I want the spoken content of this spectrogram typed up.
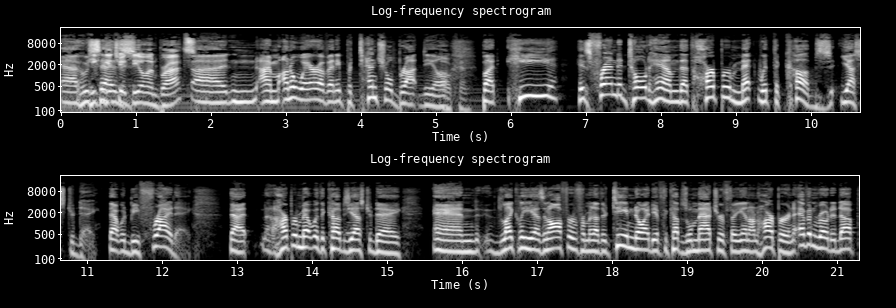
uh, who He says. can get you a deal on brats. Uh, n- I'm unaware of any potential brat deal. Okay. But he, his friend had told him that Harper met with the Cubs yesterday. That would be Friday. That Harper met with the Cubs yesterday. And likely he has an offer from another team. No idea if the Cubs will match or if they're in on Harper. And Evan wrote it up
